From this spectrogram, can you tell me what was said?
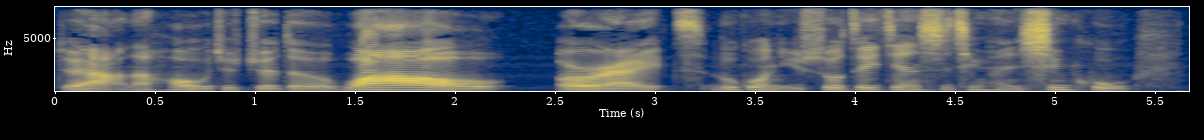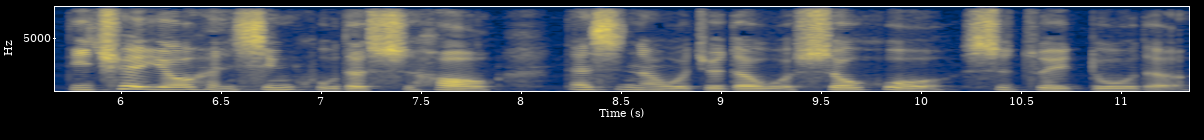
对啊，然后我就觉得哇哦，All right。如果你说这件事情很辛苦，的确也有很辛苦的时候，但是呢，我觉得我收获是最多的。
